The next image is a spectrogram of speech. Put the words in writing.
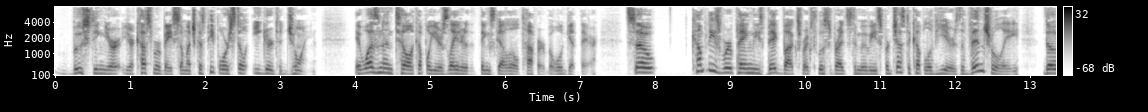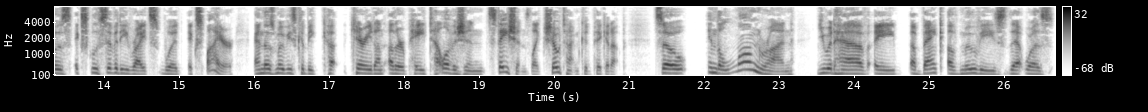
boosting your, your customer base so much because people were still eager to join. It wasn't until a couple years later that things got a little tougher, but we'll get there. So companies were paying these big bucks for exclusive rights to movies for just a couple of years. Eventually, those exclusivity rights would expire and those movies could be cu- carried on other pay television stations like Showtime could pick it up. So in the long run, you would have a, a bank of movies that was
